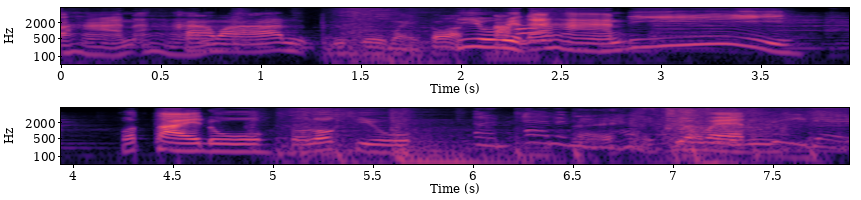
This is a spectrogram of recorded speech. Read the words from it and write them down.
อ้อาหารอาหาร ข้ามันดูใหม่ก่อนพี่ผมเห็นอาหารดีโคตรตายดูโซโล่คิว An enemy has Cái chiêu bèn. defeated.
